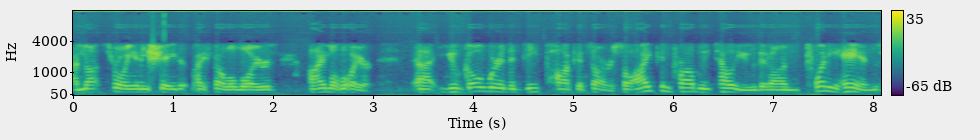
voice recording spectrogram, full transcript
I'm not throwing any shade at my fellow lawyers. I'm a lawyer uh, you go where the deep pockets are. So I can probably tell you that on 20 hands,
